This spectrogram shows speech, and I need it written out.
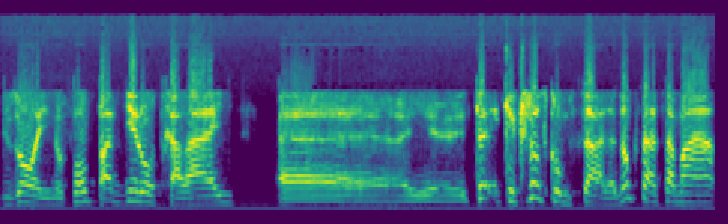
disons, ils ne font pas bien leur travail. Euh, euh, quelque chose comme ça. là. Donc, ça ça m'a...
